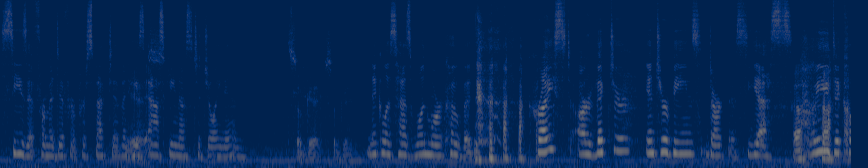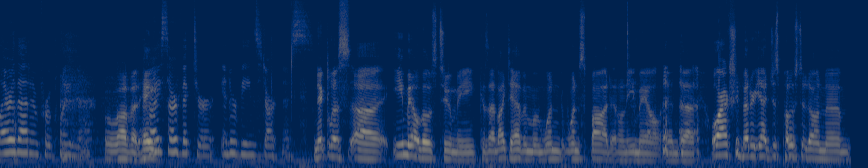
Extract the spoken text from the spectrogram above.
sees it from a different perspective and he's asking us to join in. So good, so good. Nicholas has one more COVID. Christ, our victor, intervenes darkness. Yes, we declare that and proclaim that. Love it. Hey, Christ, our victor, intervenes darkness. Nicholas, uh, email those to me because I'd like to have them in one one spot on an email, and uh, or actually better yet, just post it on um,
